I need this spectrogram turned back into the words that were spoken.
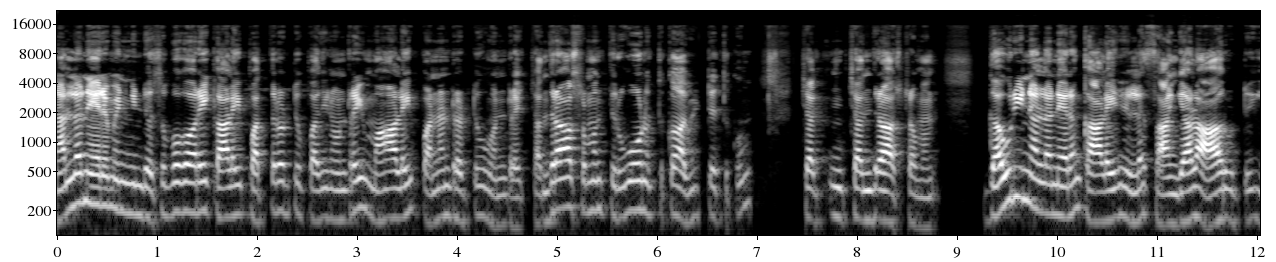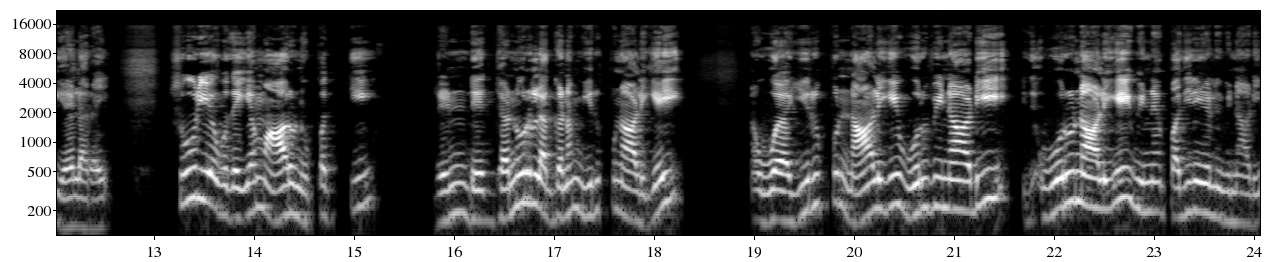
நல்ல நேரம் என்கின்ற சுபகோரை காலை பத்தரை டு பதினொன்றை மாலை பன்னெண்டரை டு ஒன்றை சந்திராசிரமம் திருவோணத்துக்கும் அவிட்டத்துக்கும் சந்திராசிரமம். கௌரி நல்ல நேரம் காலையில் இல்லை சாயங்காலம் ஆறு டு ஏழரை. சூரிய உதயம் ஆறு முப்பத்தி ரெண்டு. தனுர் லக்னம் இருப்பு நாளிகை இருப்பு நாளிகை ஒரு வினாடி ஒரு நாளிகை வின பதினேழு வினாடி.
